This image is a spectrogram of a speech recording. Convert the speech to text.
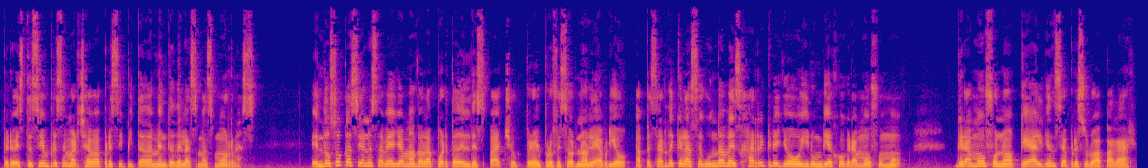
pero éste siempre se marchaba precipitadamente de las mazmorras. En dos ocasiones había llamado a la puerta del despacho, pero el profesor no le abrió, a pesar de que la segunda vez Harry creyó oír un viejo gramófono, gramófono que alguien se apresuró a apagar.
